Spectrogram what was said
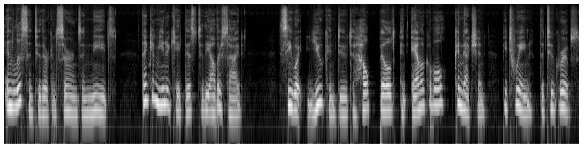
and listen to their concerns and needs. Then communicate this to the other side. See what you can do to help build an amicable connection between the two groups.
